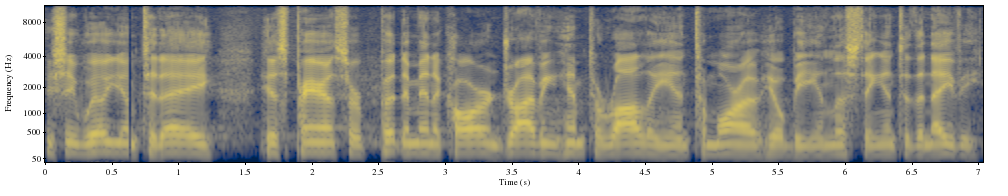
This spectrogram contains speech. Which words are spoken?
You see, William today, his parents are putting him in a car and driving him to Raleigh, and tomorrow he'll be enlisting into the Navy.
